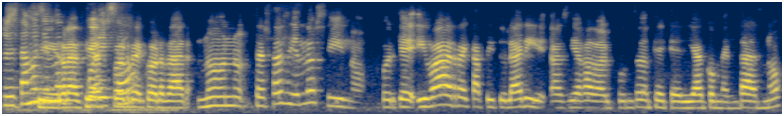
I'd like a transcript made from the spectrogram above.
Nos estamos sí, gracias por, recordar. No, no, te estás yendo, sí, no, porque iba a recapitular y has llegado al punto que quería comentar, ¿no?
